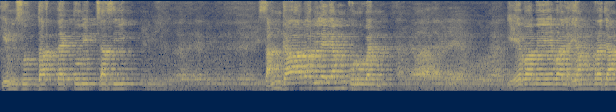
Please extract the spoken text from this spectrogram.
කිම් සුද්ධස්තක්තුමිච්ඡසි සංඝාව විලයම් කුරුවන් ඒවමේව ලයම් රජා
